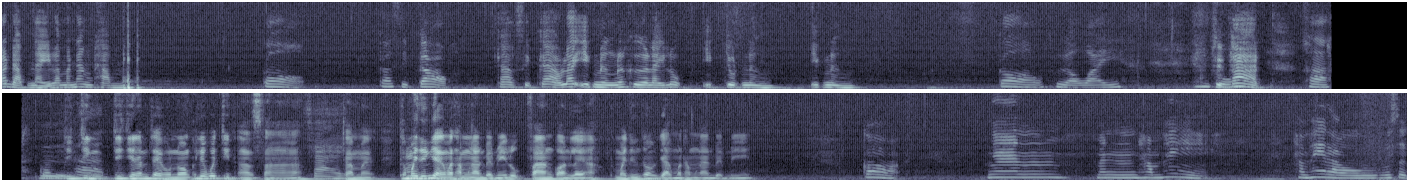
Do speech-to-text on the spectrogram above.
ระดับไหนเรามานั่งทำก็เก้าสิบเก้าเก้าสิบเก้าแล้วอีกหนึ่งนั่นคืออะไรลูก อีกจุดหนึ่ง อีกหนึ่ง ก็เผื่อไว้ผิดพลาดค่ะอืก็มผิจดพริงลาดๆจริงๆน้ำใจของน้องเขาเรียกว่าจิตอาสาใช่ทำไมทำไมถึงอยากมาทำงานแบบนี้ลูกฟังก่อนเลยอะทำไมถึงต้องอยากมาทำงานแบบนี้ ก็งานมันทำให้ทำให้เรารู้สึก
